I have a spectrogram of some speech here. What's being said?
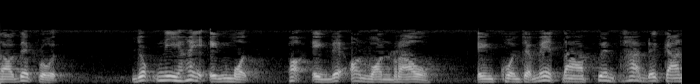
เราได้โปรด ยกหนี้ให้เองหมด เพราะเองได้อ้อนวอนเรา เองควรจะเมตตาเพื่อนทาสด้วยกัน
